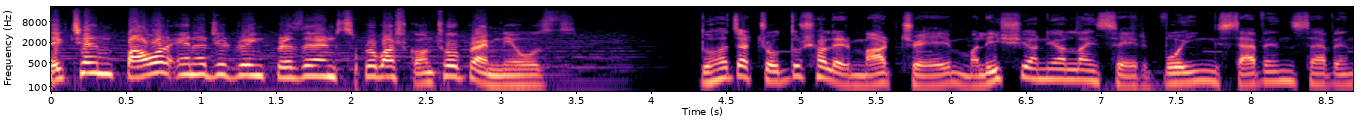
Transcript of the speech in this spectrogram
দেখছেন পাওয়ার এনার্জি ড্রিঙ্ক প্রেজেন্টস প্রবাস কণ্ঠ প্রাইম নিউজ। দুহাজার চোদ্দ সালের মার্চে মালয়েশিয়ান এয়ারলাইন্সের বোয়িং সেভেন সেভেন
